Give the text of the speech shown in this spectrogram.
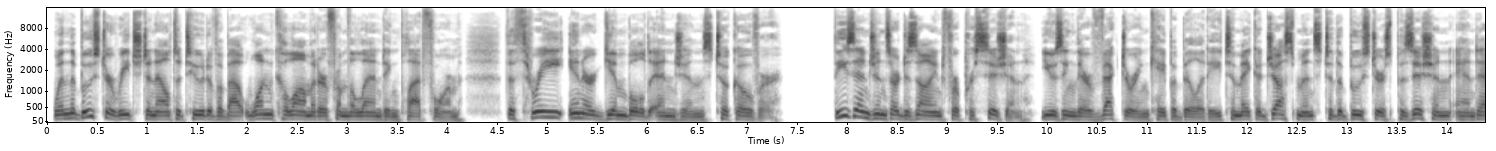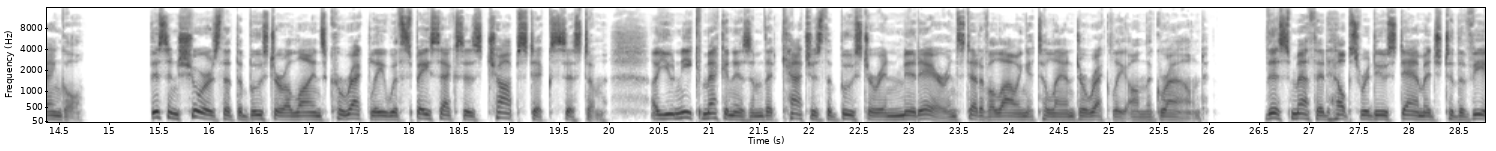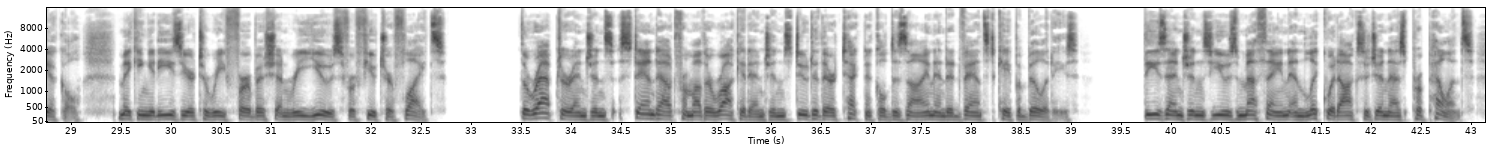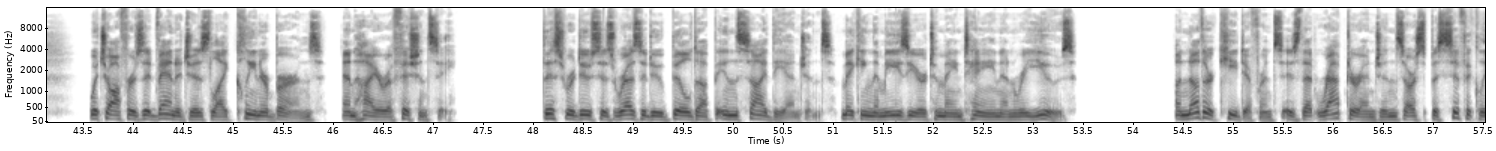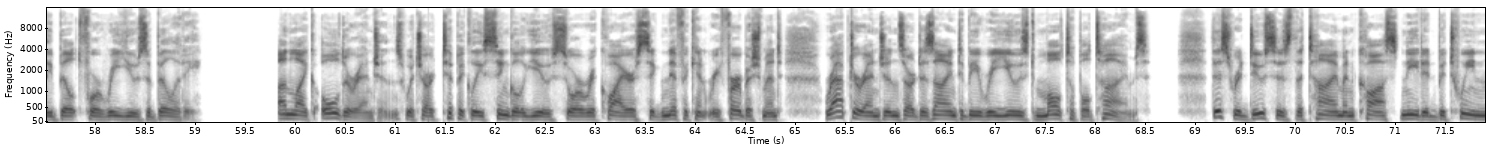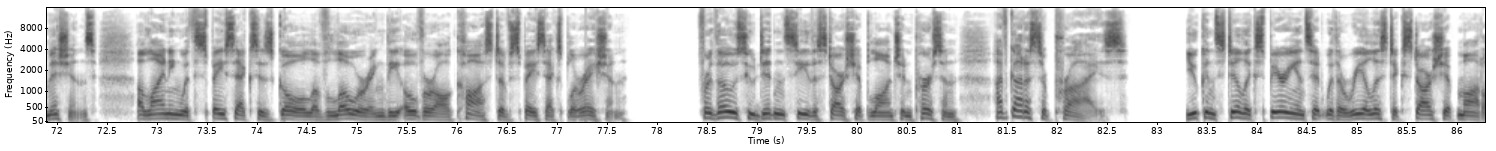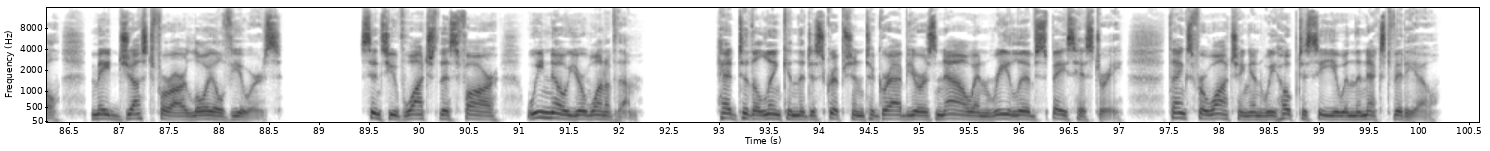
When the booster reached an altitude of about one kilometer from the landing platform, the three inner gimbaled engines took over. These engines are designed for precision, using their vectoring capability to make adjustments to the booster's position and angle. This ensures that the booster aligns correctly with SpaceX's chopsticks system, a unique mechanism that catches the booster in midair instead of allowing it to land directly on the ground. This method helps reduce damage to the vehicle, making it easier to refurbish and reuse for future flights. The Raptor engines stand out from other rocket engines due to their technical design and advanced capabilities. These engines use methane and liquid oxygen as propellants, which offers advantages like cleaner burns and higher efficiency. This reduces residue buildup inside the engines, making them easier to maintain and reuse. Another key difference is that Raptor engines are specifically built for reusability. Unlike older engines, which are typically single use or require significant refurbishment, Raptor engines are designed to be reused multiple times, this reduces the time and cost needed between missions, aligning with SpaceX's goal of lowering the overall cost of space exploration. For those who didn't see the Starship launch in person, I've got a surprise. You can still experience it with a realistic Starship model made just for our loyal viewers. Since you've watched this far, we know you're one of them. Head to the link in the description to grab yours now and relive space history. Thanks for watching and we hope to see you in the next video.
